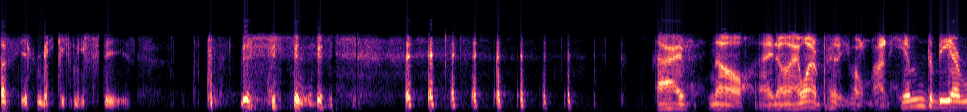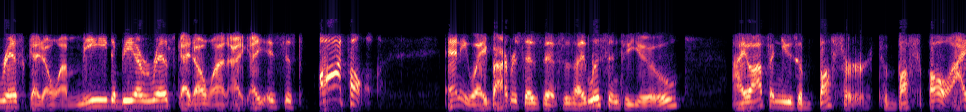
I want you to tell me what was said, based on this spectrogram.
You're making me sneeze. I no, I know. I want to. I don't want him to be a risk. I don't want me to be a risk. I don't want. I, I it's just awful. Anyway, Barbara says this: as I listen to you, I often use a buffer to buff. Oh, I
